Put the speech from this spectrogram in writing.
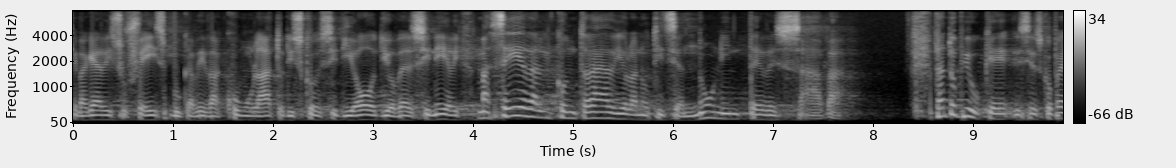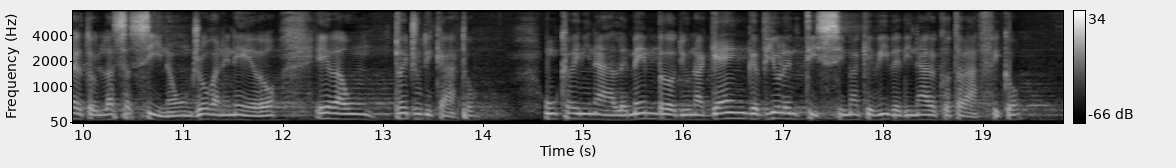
che magari su Facebook aveva accumulato discorsi di odio verso i neri, ma se era al contrario la notizia non interessava. Tanto più che si è scoperto che l'assassino, un giovane nero, era un pregiudicato, un criminale, membro di una gang violentissima che vive di narcotraffico.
